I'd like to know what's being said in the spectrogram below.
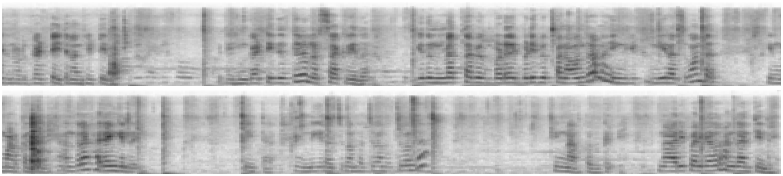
ಇದು ನೋಡಿ ಗಟ್ಟಿ ಐತೆ ನಂದು ಹಿಟ್ಟಿದ್ದು ಇದು ಹಿಂಗೆ ಗಟ್ಟಿದ್ದು ಲಟ್ಸಾಕ್ರಿ ಇದು. ಇದನ್ನ ಮೆತ್ತಬೇಕು ಬಡ ಬಿಡಿಬೇಕಪ್ಪ ನಾವು ಅಂದ್ರೆ ನಾನು ಹಿಂಗೆ ನೀರು ಹಚ್ಕೊಂಡು ಹಿಂಗೆ ಮಾಡ್ಕೊಂತೀನಿ ಅಂದ್ರೆ ಹರಿಯಂಗಿಲ್ಲ ರೀ ಈ ಥರ ಹಿಂಗೆ ನೀರು ಹಚ್ಕೊಂಡು ಹಚ್ಕೊಂಡು ಹಚ್ಕೊಂಡು ಹಿಂಗೆ ನಾದ್ಕೋಬೇಕ್ರಿ ನಾರಿ ಪರಿಗೆ ಆದ್ರೆ ಹಂಗೆ ಅಂತೀನಿ ರೀ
